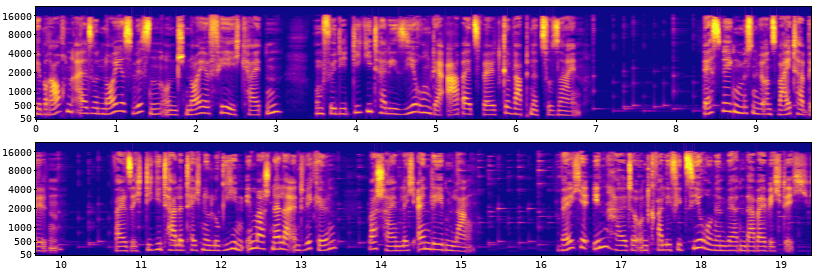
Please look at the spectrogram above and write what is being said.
Wir brauchen also neues Wissen und neue Fähigkeiten, um für die Digitalisierung der Arbeitswelt gewappnet zu sein. Deswegen müssen wir uns weiterbilden, weil sich digitale Technologien immer schneller entwickeln, wahrscheinlich ein Leben lang. Welche Inhalte und Qualifizierungen werden dabei wichtig?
